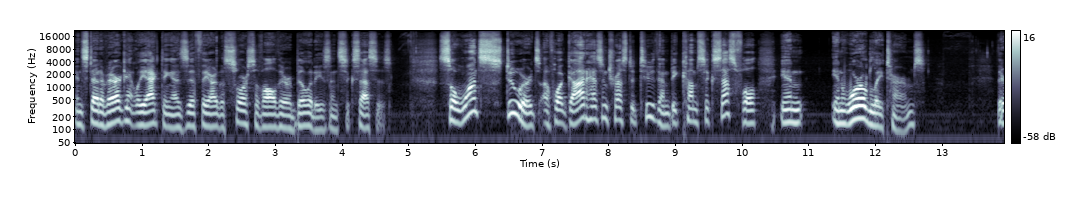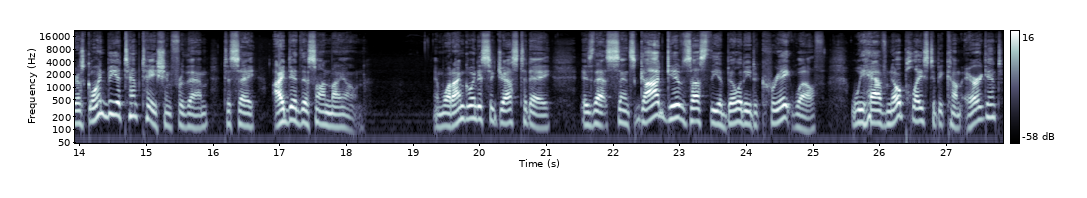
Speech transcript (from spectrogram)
instead of arrogantly acting as if they are the source of all their abilities and successes. So once stewards of what God has entrusted to them become successful in, in worldly terms, there is going to be a temptation for them to say, I did this on my own. And what I'm going to suggest today is that since God gives us the ability to create wealth, we have no place to become arrogant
